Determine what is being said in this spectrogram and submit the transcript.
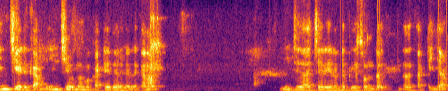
ഇഞ്ചി എടുക്കാം. ഇഞ്ചി ഒന്ന് നമുക്ക് കട്ട് ചെയ്ത് എടുക്കണം. ഇഞ്ചി ചെറിയ രണ്ട് പീസ് ഉണ്ട്. അത് കട്ട് ചെയ്യാം.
